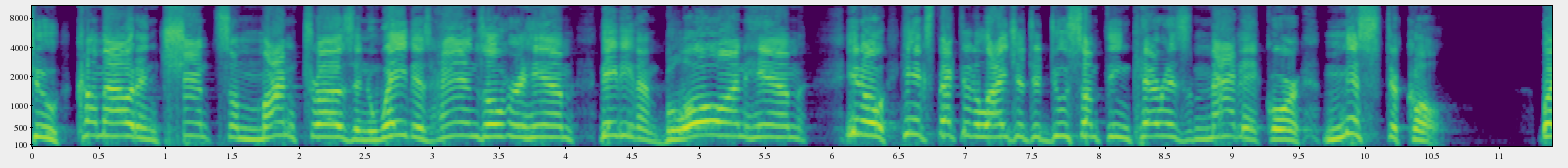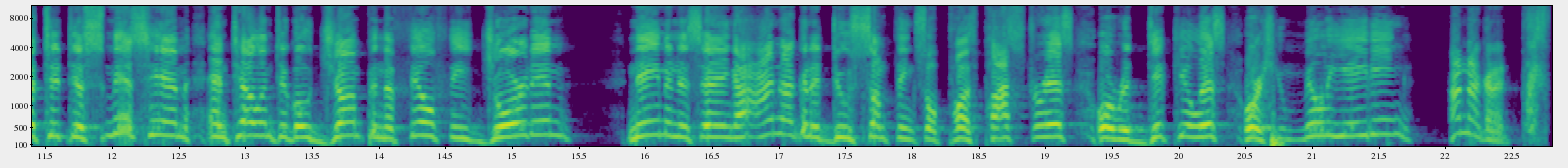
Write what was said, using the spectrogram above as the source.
to come out and chant some mantras and wave his hands over him, maybe even blow on him. You know, he expected Elijah to do something charismatic or mystical. But to dismiss him and tell him to go jump in the filthy Jordan, Naaman is saying, I'm not going to do something so preposterous or ridiculous or humiliating. I'm not going to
